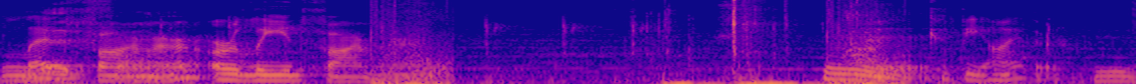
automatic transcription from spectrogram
Lead, Lead farmer, farmer. or lead farmer. Hmm. Could be either. Yes.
